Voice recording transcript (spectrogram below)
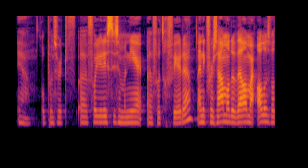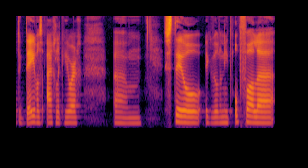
ja, op een soort uh, voyeuristische manier uh, fotografeerde. En ik verzamelde wel, maar alles wat ik deed was eigenlijk heel erg um, stil. Ik wilde niet opvallen,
